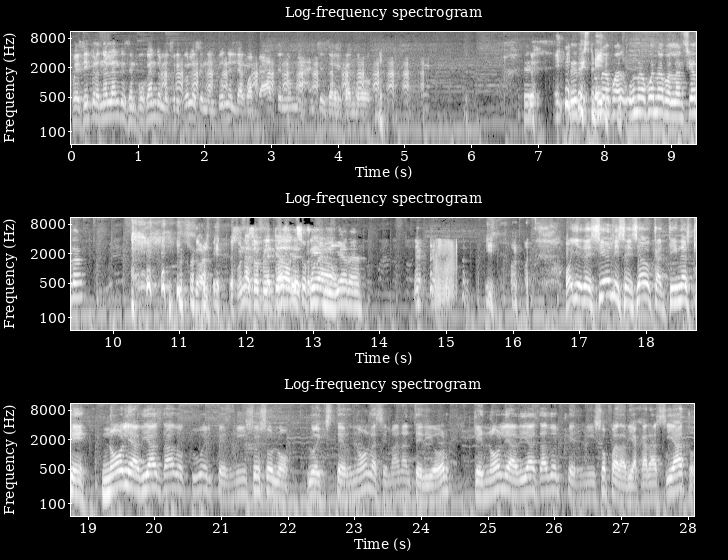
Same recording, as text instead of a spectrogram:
Pues sí, pero no le andes empujando los frijoles en el túnel de aguacate, no manches, Alejandro. ¿Le diste una, buena balanceada? Híjole. Una sopleteada de eso fue una anillada. Oye, decía el licenciado Cantinas que no le habías dado tú el permiso, eso lo, lo externó la semana anterior, que no le habías dado el permiso para viajar a Seattle.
